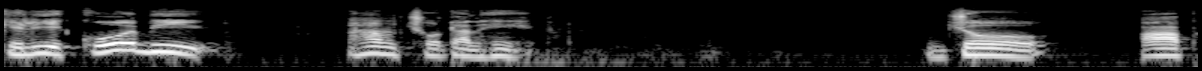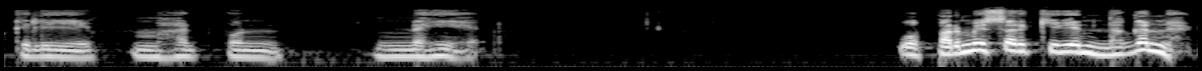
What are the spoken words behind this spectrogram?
के लिए कोई भी अहम छोटा नहीं है, जो आपके लिए महत्वपूर्ण नहीं है। वो परमेश्वर के लिए नगन है।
